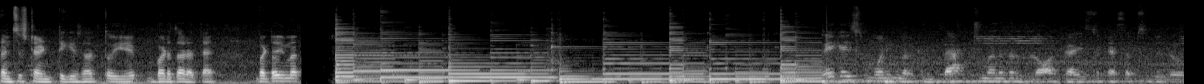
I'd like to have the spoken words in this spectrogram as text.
कंसिस्टेंटी के साथ तो ये बढ़ता रहता है। बट अभी मैं morning welcome back to my other blog guys तो कैसे आप सभी लोग?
